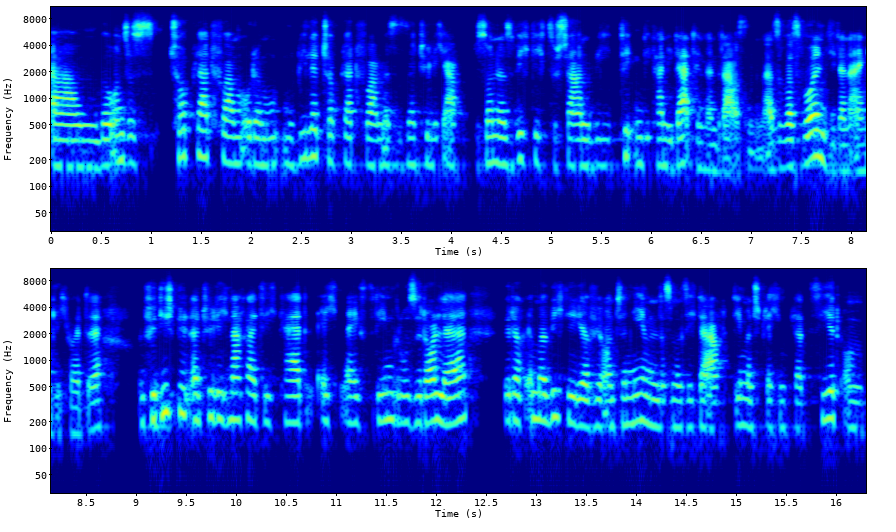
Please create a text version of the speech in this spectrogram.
ähm, bei uns als Jobplattform oder mobile Jobplattform ist es natürlich auch besonders wichtig zu schauen, wie ticken die Kandidatinnen draußen. Also was wollen die denn eigentlich heute? Und für die spielt natürlich Nachhaltigkeit echt eine extrem große Rolle. Wird auch immer wichtiger für Unternehmen, dass man sich da auch dementsprechend platziert, um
